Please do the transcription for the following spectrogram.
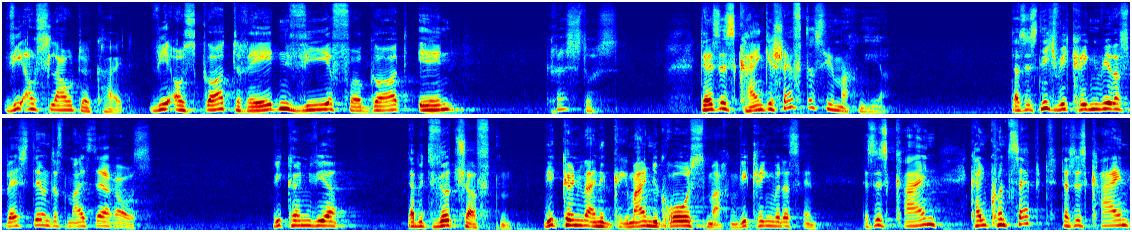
wie aus Lauterkeit, wie aus Gott reden wir vor Gott in Christus. Das ist kein Geschäft, das wir machen hier. Das ist nicht, wie kriegen wir das Beste und das meiste heraus. Wie können wir damit wirtschaften? Wie können wir eine Gemeinde groß machen? Wie kriegen wir das hin? Das ist kein, kein Konzept, das ist kein,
